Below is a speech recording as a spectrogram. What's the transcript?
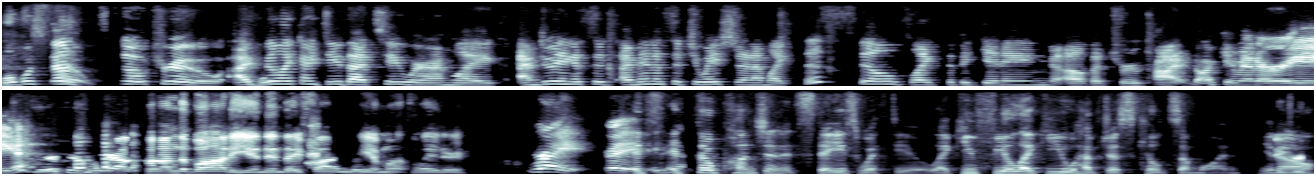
What was the That's so true. I Wh- feel like I do that too, where I'm like, I'm doing a, sit- I'm in a situation, and I'm like, this feels like the beginning of a true crime documentary. This is where I find the body, and then they find me a month later. Right, right. it's it's so pungent it stays with you. Like you feel like you have just killed someone, you know?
